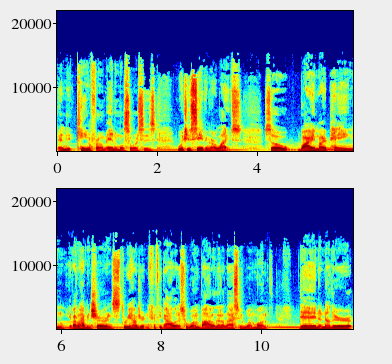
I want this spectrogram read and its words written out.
and it came from animal sources, which is saving our lives. So why am I paying if I don't have insurance three hundred and fifty dollars for one bottle that'll last me one month, then another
